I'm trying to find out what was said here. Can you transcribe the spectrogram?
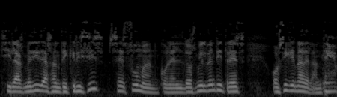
si las medidas anticrisis se suman con el 2023 o siguen adelante.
